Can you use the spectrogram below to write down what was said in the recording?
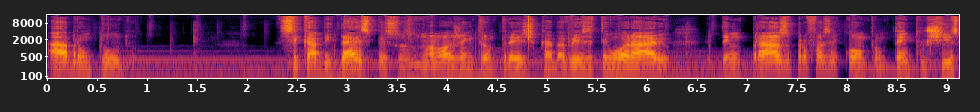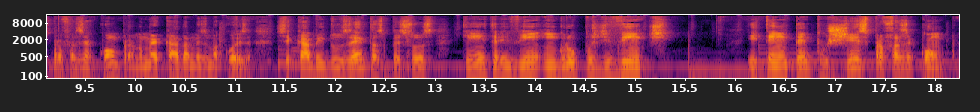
Abram tudo se cabe 10 pessoas numa loja, entram 3 de cada vez e tem um horário, tem um prazo para fazer compra, um tempo X para fazer a compra. No mercado a mesma coisa. Se cabe 200 pessoas, que entrem em grupos de 20 e tem um tempo X para fazer compra.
